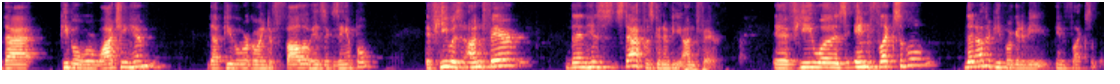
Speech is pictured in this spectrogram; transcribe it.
that people were watching him, that people were going to follow his example. If he was unfair, then his staff was going to be unfair. If he was inflexible, then other people are going to be inflexible,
